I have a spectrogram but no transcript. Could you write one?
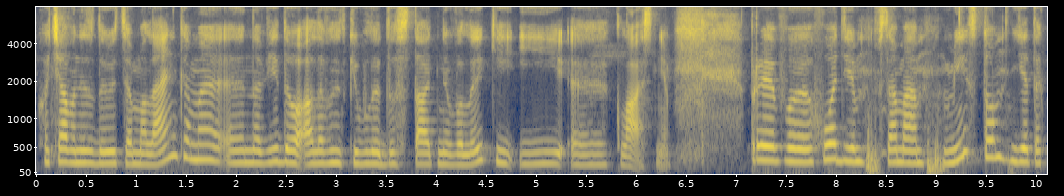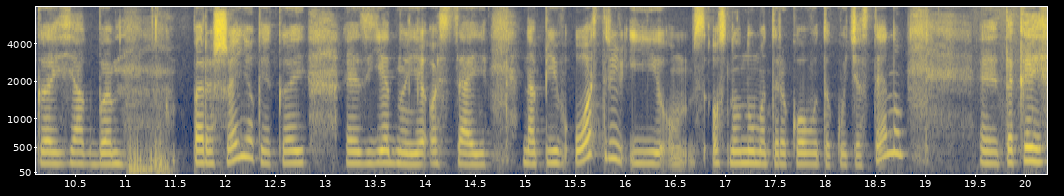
Хоча вони здаються маленькими е, на відео, але вони такі були достатньо великі і е, класні. При вході в саме місто є такий якби перешийок, який е, з'єднує ось цей напівострів і основну материкову таку частину. Е, Такий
